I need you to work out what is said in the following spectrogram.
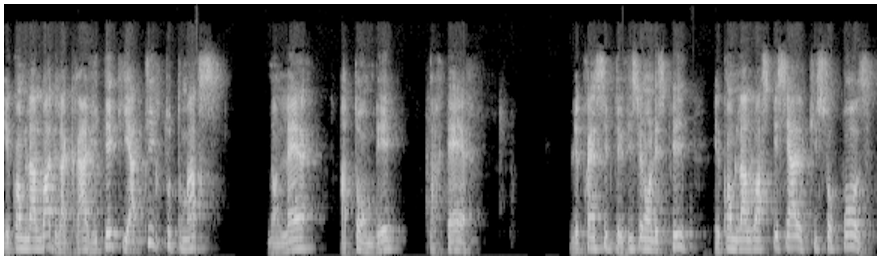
est comme la loi de la gravité qui attire toute masse dans l'air à tomber par terre. Le principe de vie selon l'esprit est comme la loi spéciale qui s'oppose,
